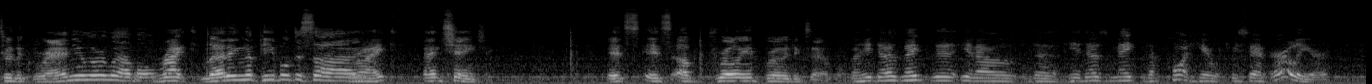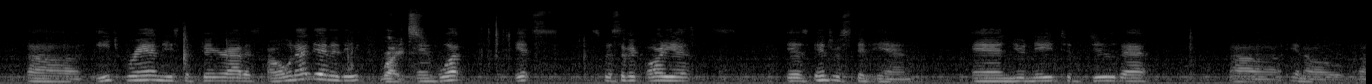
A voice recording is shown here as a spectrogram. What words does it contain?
to the granular level, Right. letting the people decide, Right. And changing. It's it's a brilliant, brilliant example. But he does make the, you know, the he does make the point here, which we said earlier. Uh, each brand needs to figure out its own identity Right. and what its specific audience is interested in, and you need to do that, uh, you know, uh,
